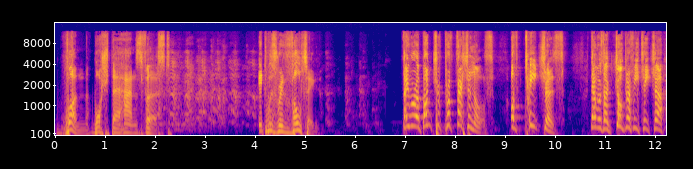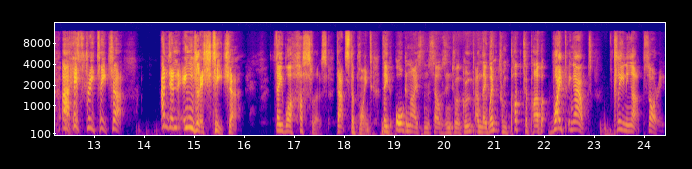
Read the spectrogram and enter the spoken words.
one, washed their hands first. It was revolting. They were a bunch of professionals, of teachers. There was a geography teacher, a history teacher, and an English teacher. They were hustlers. That's the point. They'd organized themselves into a group and they went from pub to pub, wiping out, cleaning up, sorry.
